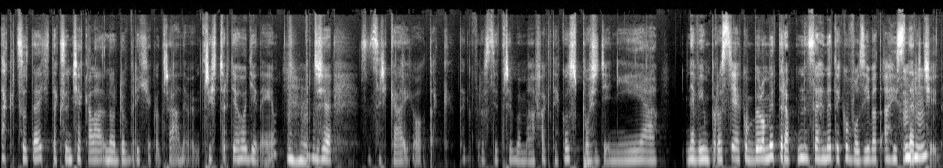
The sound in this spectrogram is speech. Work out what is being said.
tak co teď? Tak jsem čekala, no dobrých jako třeba, nevím, tři čtvrtě hodiny, mm-hmm. protože jsem si říkala, jo, tak, tak prostě třeba má fakt jako spoždění a nevím, prostě jako bylo mi trapné se hned jako vozívat a hysterčit.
